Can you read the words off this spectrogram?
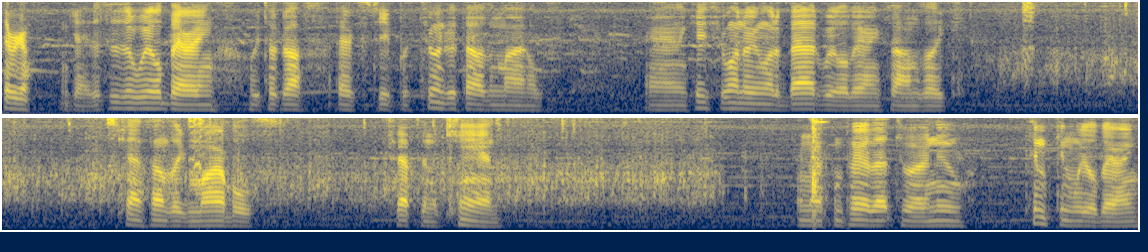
There we go. Okay, this is a wheel bearing we took off Eric's Jeep with 200,000 miles. And in case you're wondering what a bad wheel bearing sounds like, it kind of sounds like marbles trapped in a can. And now compare that to our new Timken wheel bearing,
